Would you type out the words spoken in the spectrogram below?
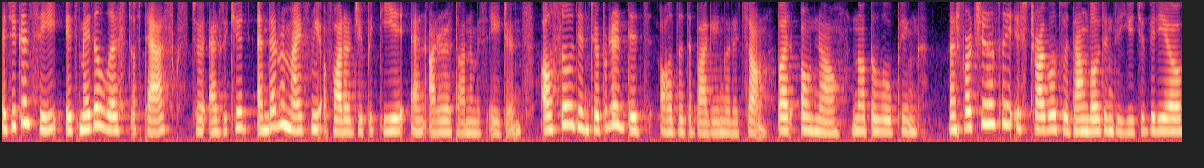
As you can see, it made a list of tasks to execute and that reminds me of AutoGPT and other autonomous agents. Also, the interpreter did all the debugging on its own. But oh no, not the looping. Unfortunately, it struggled with downloading the YouTube video,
